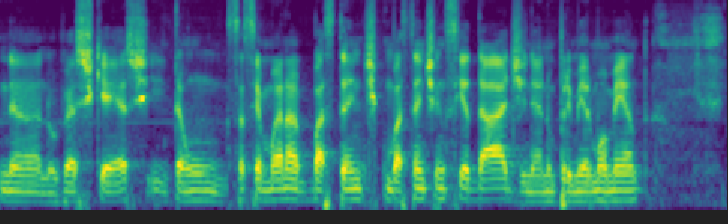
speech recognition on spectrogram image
na, no Vestcast. Então, essa semana bastante com bastante ansiedade, né, no primeiro momento.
